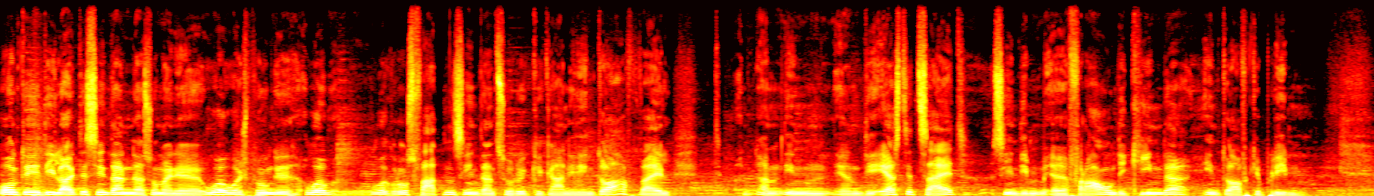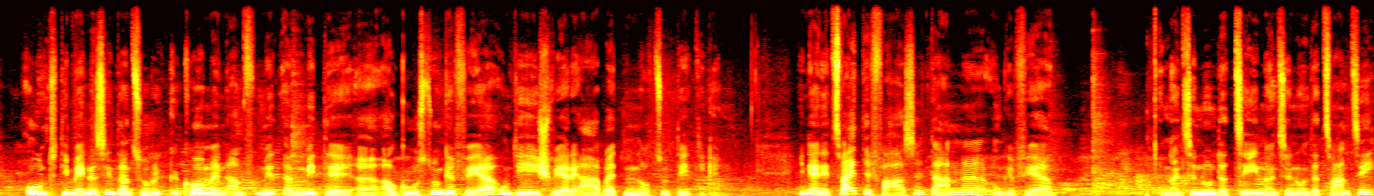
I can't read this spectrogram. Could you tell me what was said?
Und die, die Leute sind dann, also meine Urursprünge, Ur, Urgroßvater sind dann zurückgegangen in Dorf, weil ähm, in, in die erste Zeit sind die äh, Frauen und die Kinder im Dorf geblieben. Und die Männer sind dann zurückgekommen an Mitte äh, August ungefähr, um die schwere Arbeiten noch zu tätigen. In eine zweite Phase, dann äh, ungefähr 1910, 1920,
